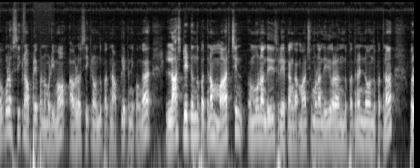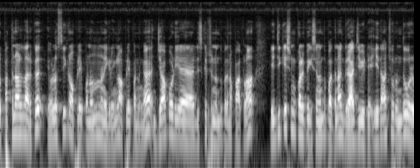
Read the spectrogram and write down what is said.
எவ்வளோ சீக்கிரம் அப்ளை பண்ண முடியுமோ அவ்வளோ சீக்கிரம் வந்து பார்த்தீங்கன்னா அப்ளை பண்ணிக்கோங்க. லாஸ்ட் டேட் வந்து பார்த்தீங்கன்னா மார்ச் மூணாந்தேதி சொல்லியிருக்காங்க. மார்ச் மூணாந்தேதி வர வந்து பார்த்தீங்கன்னா இன்னும் வந்து பார்த்தீங்கன்னா ஒரு பத்து நாள் தான் இருக்குது எவ்வளோ சீக்கிரம் அப்ளை பண்ணணும்னு நினைக்கிறீங்களோ அப்ளை பண்ணுங்கள் ஜாபோடைய டிஸ்கிரிப்ஷன் வந்து பார்த்தீங்கன்னா பார்க்கலாம். எஜுகேஷன் குவாலிஃபிகேஷன் வந்து பார்த்தீங்கன்னா கிராஜுவேட் ஏதாச்சும் ஒரு வந்து ஒரு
